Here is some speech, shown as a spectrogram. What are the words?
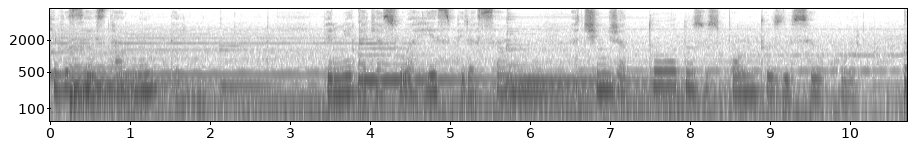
que você está mantendo. Permita que a sua respiração atinja todos os pontos do seu corpo,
